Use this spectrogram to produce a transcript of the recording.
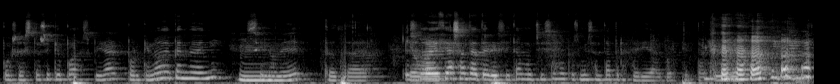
pues a esto sí que puedo aspirar, porque no depende de mí, sino de él. Mm, Total. Qué Eso lo decía Santa Teresita muchísimo, que es mi santa preferida, por cierto.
